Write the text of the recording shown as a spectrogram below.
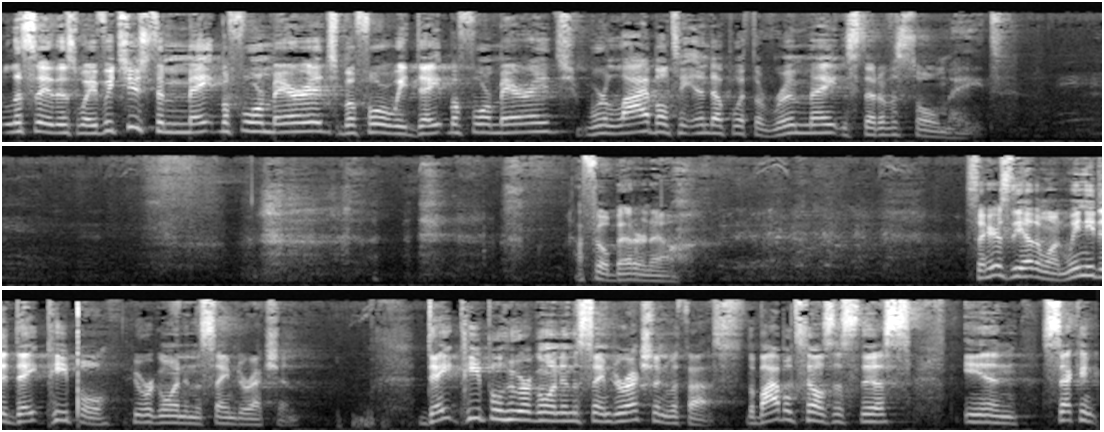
let's say it this way if we choose to mate before marriage, before we date before marriage, we're liable to end up with a roommate instead of a soulmate. I feel better now. So here's the other one we need to date people who are going in the same direction. Date people who are going in the same direction with us. The Bible tells us this in 2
